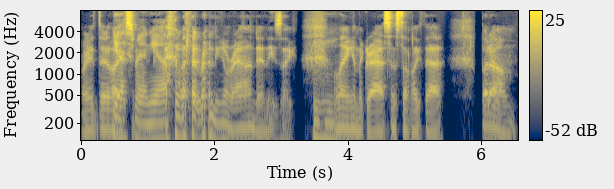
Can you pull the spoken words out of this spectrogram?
where they're like, yes, man. Yeah. they're running around and he's like Mhm. laying in the grass and stuff like that. But um,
